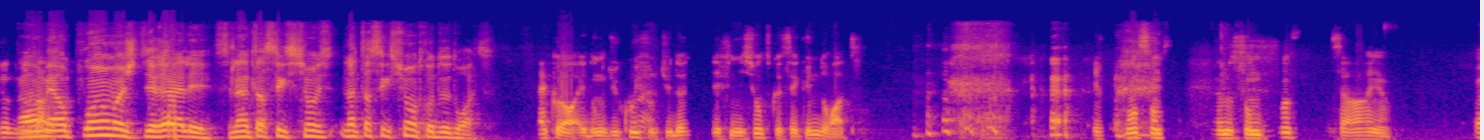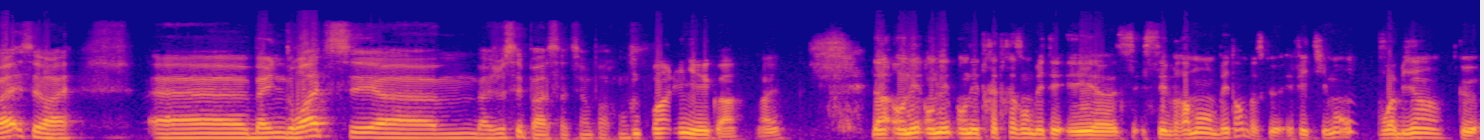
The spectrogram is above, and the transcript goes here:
Non, mais un point, moi je dirais, allez, c'est l'intersection, l'intersection entre deux droites. D'accord. Et donc du coup, il faut que tu donnes une définition de ce que c'est qu'une droite. Évidemment, sans la notion de point, ça ne sert à rien. Ouais, c'est vrai. Euh, bah, une droite, c'est, euh, bah, je sais pas, ça tient par contre. Un point aligné, quoi. Ouais. Là, on est, on est, on est très très embêté et euh, c'est c'est vraiment embêtant parce que effectivement, on voit bien que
